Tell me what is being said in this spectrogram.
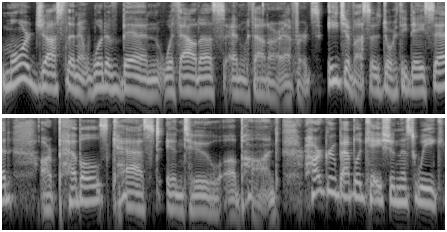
more just than it would have been without us and without our efforts. Each of us, as Dorothy Day said, are pebbles cast into a pond. Heart group application this week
